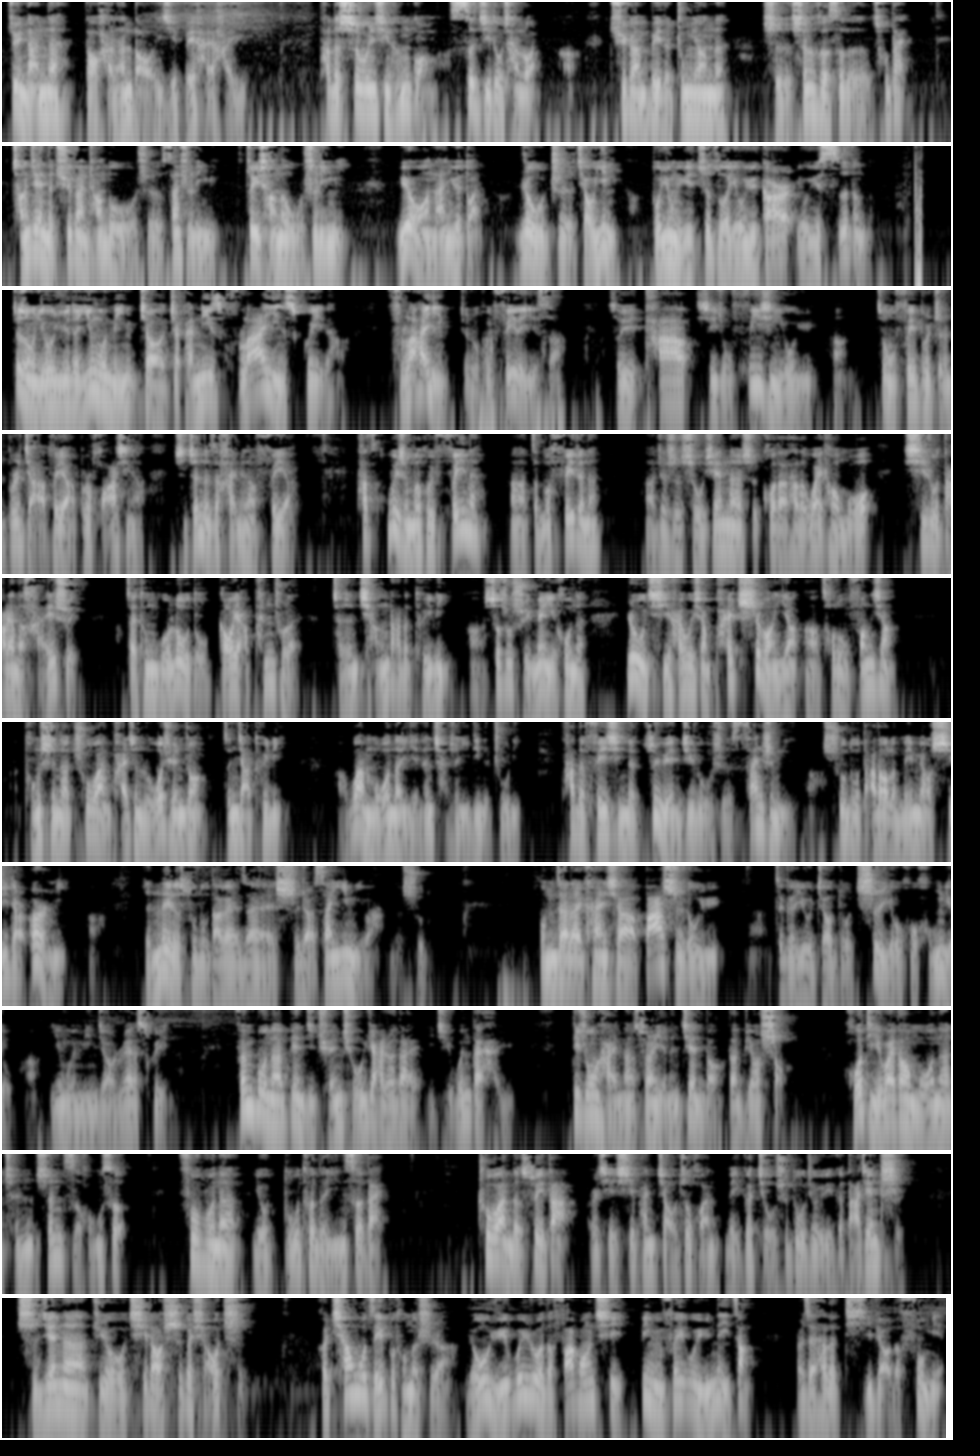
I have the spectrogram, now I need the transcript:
最南呢到海南岛以及北海海域。它的适温性很广，四季都产卵啊。躯干背的中央呢是深褐色的粗带，常见的躯干长度是三十厘米，最长的五十厘米，越往南越短，肉质较硬多用于制作鱿鱼干鱿鱼丝等等。这种鱿鱼的英文名叫 Japanese Flying Squid 哈。Flying 就是会飞的意思啊，所以它是一种飞行鱿鱼啊。这种飞不是真不是假飞啊，不是滑行啊，是真的在海面上飞啊。它为什么会飞呢？啊，怎么飞的呢？啊，就是首先呢是扩大它的外套膜，吸入大量的海水，再通过漏斗高压喷出来，产生强大的推力啊。射出水面以后呢，肉鳍还会像拍翅膀一样啊操纵方向，同时呢触腕排成螺旋状，增加推力啊。腕膜呢也能产生一定的助力。它的飞行的最远记录是三十米啊，速度达到了每秒十一点二米啊，人类的速度大概在十点三一米吧的速度。我们再来看一下巴氏柔鱼啊，这个又叫做赤鱿或红鱿啊，英文名叫 red squid，分布呢遍及全球亚热带以及温带海域，地中海呢虽然也能见到，但比较少。活体外套膜呢呈深紫红色，腹部呢有独特的银色带，触腕的穗大。而且吸盘角质环每隔九十度就有一个大尖齿，齿间呢具有七到十个小齿。和枪乌贼不同的是啊，柔鱼微弱的发光器并非位于内脏，而在它的体表的腹面。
